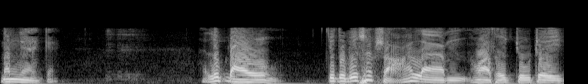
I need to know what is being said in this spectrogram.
Năm ngàn cái. Lúc đầu chúng tôi biết rất rõ là hòa thượng trụ trì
